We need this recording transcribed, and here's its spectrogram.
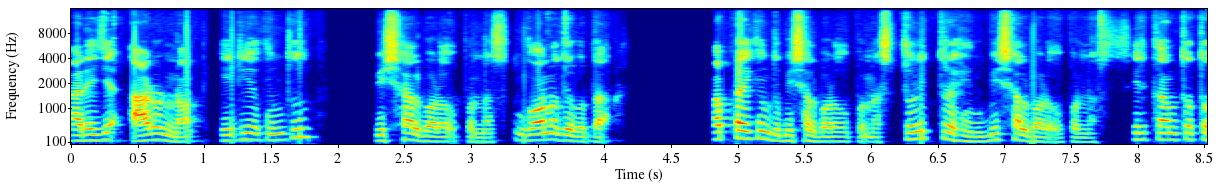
আর এই যে আরণ্যক, এটিও কিন্তু বিশাল বড় উপন্যাস, গণদেবতা, সবটাই কিন্তু বিশাল বড় উপন্যাস, চরিত্রহীন বিশাল বড় উপন্যাস, শ্রীকান্ত তো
